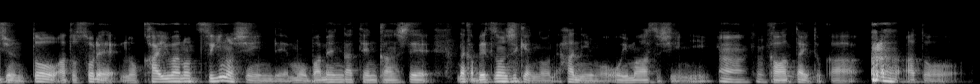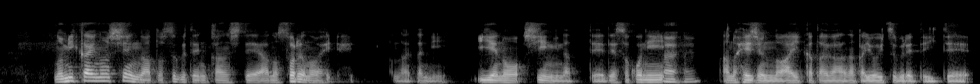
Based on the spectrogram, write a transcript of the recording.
ジュン。と、あとソレの会話の次のシーンでもう場面が転換して、なんか別の事件の犯人を追い回すシーンに変わったりとか、あと、飲み会のシーンの後すぐ転換して、あのソレのな何？家のシーンになって、で、そこに、はいはい。あのヘジュンの相方がなんか酔いつぶれていて、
